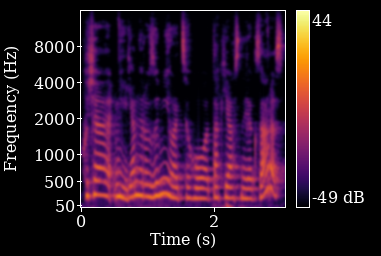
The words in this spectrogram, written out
Хоча ні, я не розуміла цього так ясно, як зараз.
